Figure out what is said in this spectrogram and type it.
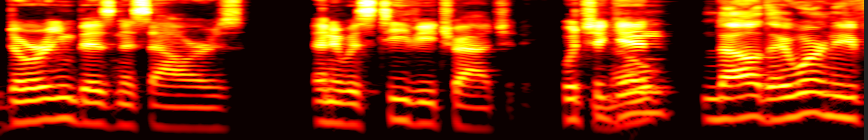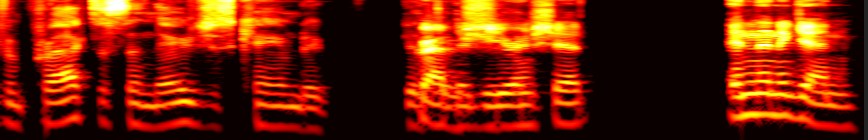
during business hours and it was TV tragedy, which again, no, no, they weren't even practicing. They just came to get grab their gear and shit. And then again,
